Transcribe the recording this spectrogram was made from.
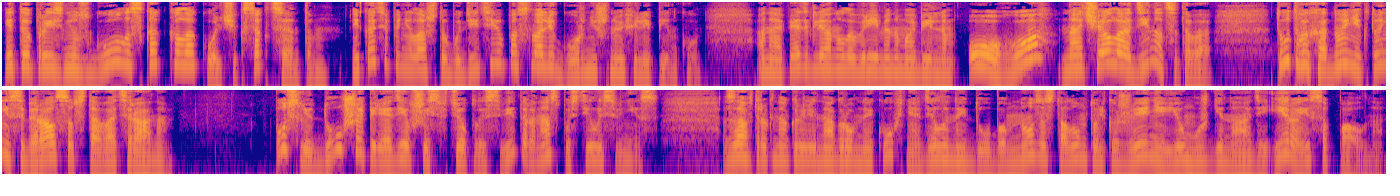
Это произнес голос, как колокольчик, с акцентом и Катя поняла, что будить ее послали горничную филиппинку. Она опять глянула время на мобильном. «Ого! Начало одиннадцатого!» Тут выходной никто не собирался вставать рано. После душа, переодевшись в теплый свитер, она спустилась вниз. Завтрак накрыли на огромной кухне, отделанной дубом, но за столом только Женя, ее муж Геннадий и Раиса Павловна.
